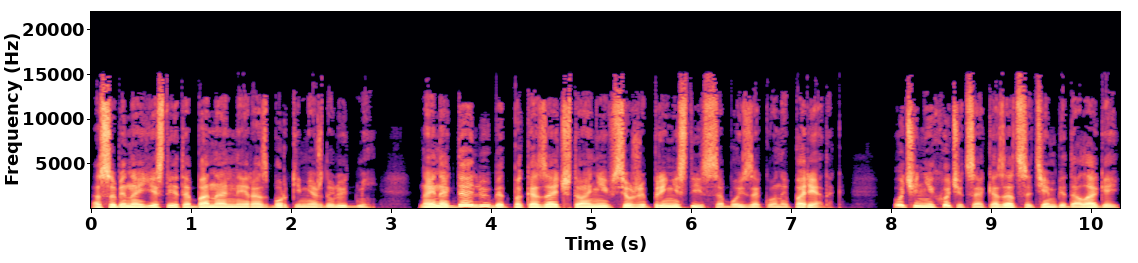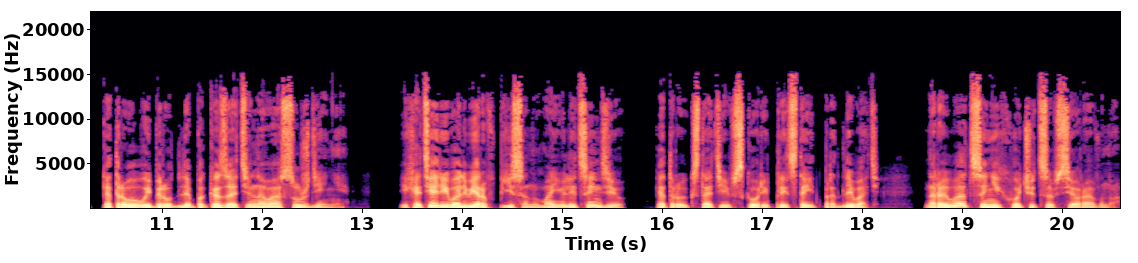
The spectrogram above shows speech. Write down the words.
особенно если это банальные разборки между людьми. Но иногда любят показать, что они все же принесли с собой закон и порядок. Очень не хочется оказаться тем бедолагой, которого выберут для показательного осуждения. И хотя револьвер вписан в мою лицензию, которую, кстати, вскоре предстоит продлевать, нарываться не хочется все равно.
